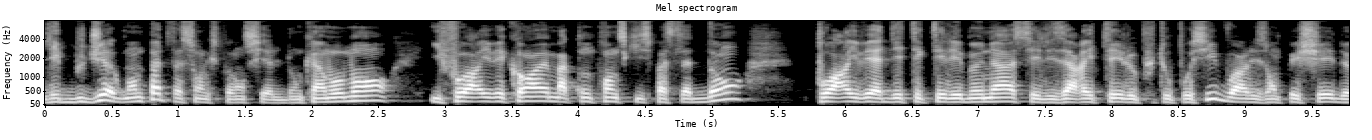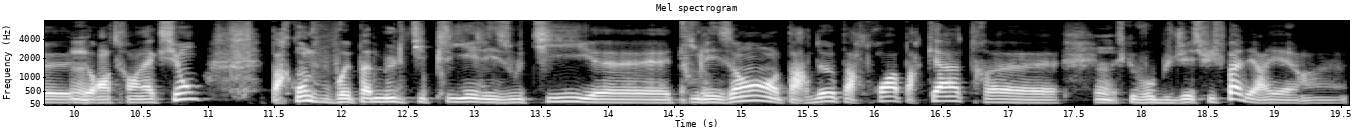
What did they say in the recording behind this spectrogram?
Les budgets augmentent pas de façon exponentielle. Donc, à un moment, il faut arriver quand même à comprendre ce qui se passe là-dedans pour arriver à détecter les menaces et les arrêter le plus tôt possible, voire les empêcher de, mmh. rentrer en action. Par contre, vous ne pouvez pas multiplier les outils euh, tous les ans par deux, par trois, par quatre, euh, mmh. parce que vos budgets ne suivent pas derrière. Hein.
